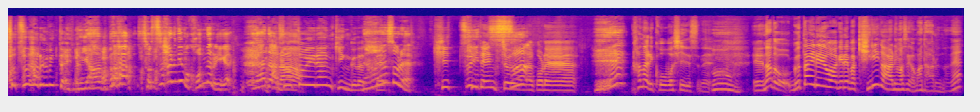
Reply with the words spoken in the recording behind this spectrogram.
卒アルみたいな。やば。卒アルでもこんなのややだあなざといランキングだってそれ？きっつい店長だなこれ。えかなり香ばしいですね。うん。えーなど具体例を挙げればキリがありませんがまだあるんだね、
